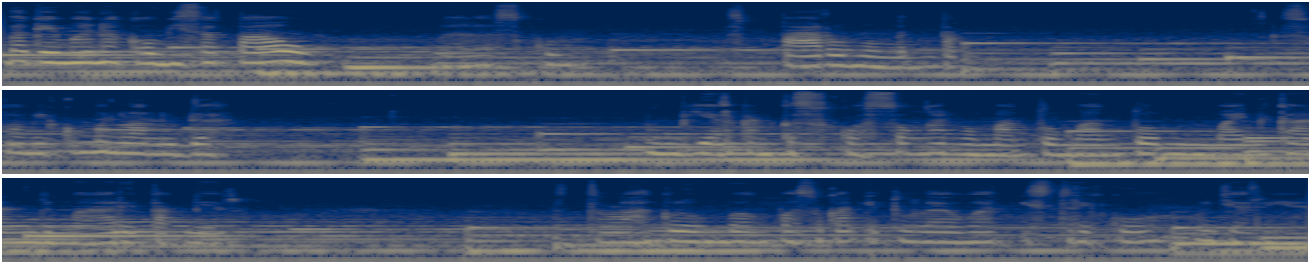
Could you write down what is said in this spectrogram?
Bagaimana kau bisa tahu? Balasku, separuh membentak. Suamiku menelan ludah membiarkan kekosongan memantul-mantul memainkan jemari takdir. Setelah gelombang pasukan itu lewat istriku, ujarnya.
